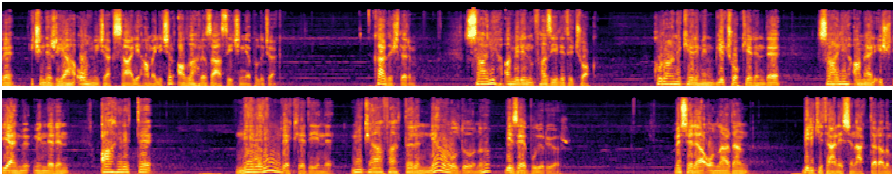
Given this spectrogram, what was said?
ve içinde riya olmayacak salih amel için Allah rızası için yapılacak. Kardeşlerim, salih amelin fazileti çok. Kur'an-ı Kerim'in birçok yerinde salih amel işleyen müminlerin ahirette nelerin beklediğini, mükafatların ne olduğunu bize buyuruyor. Mesela onlardan bir iki tanesini aktaralım.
